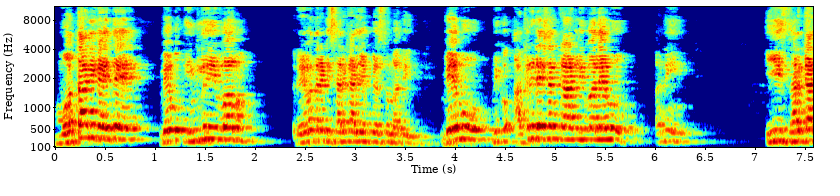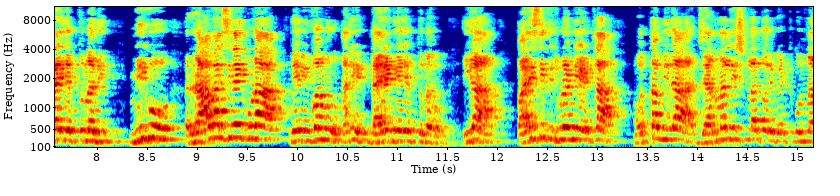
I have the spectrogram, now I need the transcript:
మొత్తానికైతే మేము ఇండ్లు ఇవ్వం. రేవంత్ రెడ్డి సర్కార్ చెప్పేస్తున్నది. మేము మీకు అక్రిడేషన్ కార్డులు ఇవ్వలేము అని ఈ సర్కారే చెప్తున్నది. మీకు రావాల్సినవి కూడా మేము ఇవ్వము అని డైరెక్ట్గా చెప్తున్నారు. ఇక పరిస్థితి చూడండి ఎట్లా. మొత్తం మీద జర్నలిస్టులతో పెట్టుకున్న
